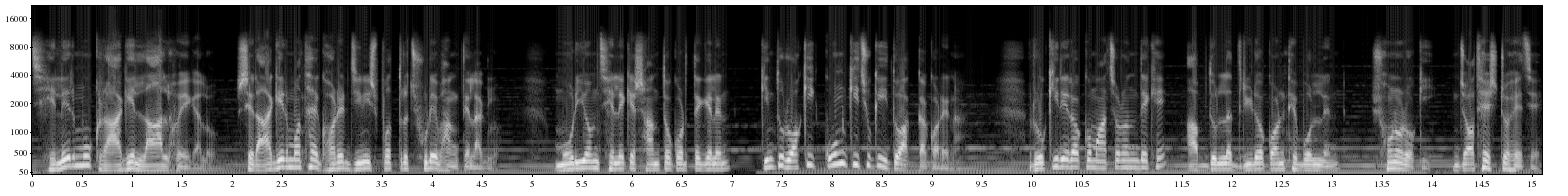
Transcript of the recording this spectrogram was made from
ছেলের মুখ রাগে লাল হয়ে গেল। সে রাগের মাথায় ঘরের জিনিসপত্র ছুঁড়ে ভাঙতে লাগল। মরিয়ম ছেলেকে শান্ত করতে গেলেন, কিন্তু রকি কোন কিছুকেই তো আক্কা করে না। রকির এরকম আচরণ দেখে আবদুল্লাহ দৃঢ় কণ্ঠে বললেন, শোনো রকি, যথেষ্ট হয়েছে।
